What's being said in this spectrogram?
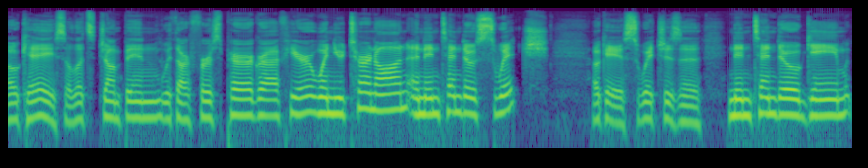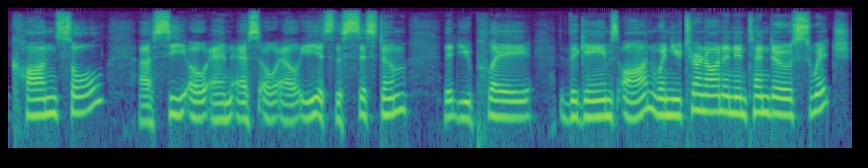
Okay, so let's jump in with our first paragraph here. When you turn on a Nintendo Switch, Okay, a Switch is a Nintendo game console, uh, C O N S O L E. It's the system that you play the games on. When you turn on a Nintendo Switch,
